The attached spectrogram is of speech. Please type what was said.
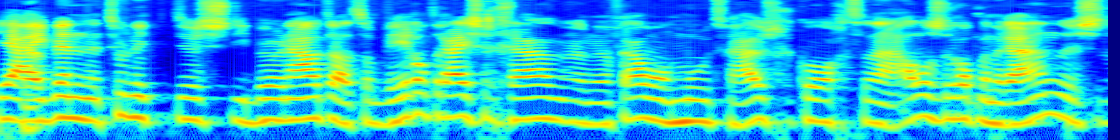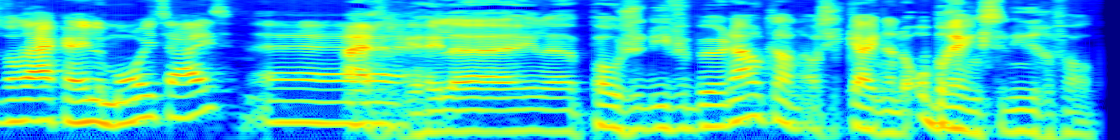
Ja, ik ben toen ik dus die burn-out had op wereldreis gegaan. Mijn vrouw ontmoet, huis gekocht, nou, alles erop en eraan. Dus het was eigenlijk een hele mooie tijd. Uh, eigenlijk een hele, hele positieve burn-out dan, als je kijkt naar de opbrengst in ieder geval.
